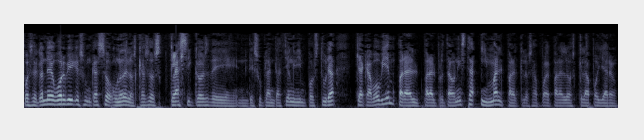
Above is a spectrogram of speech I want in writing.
Pues el conde de Warwick es un caso, uno de los casos clásicos de, suplantación y de impostura que acabó bien para el, para el protagonista y mal para, que los, para los que lo apoyaron.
